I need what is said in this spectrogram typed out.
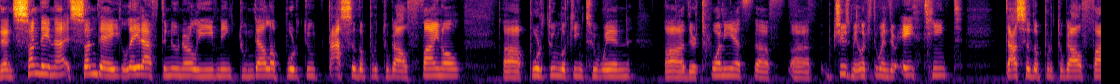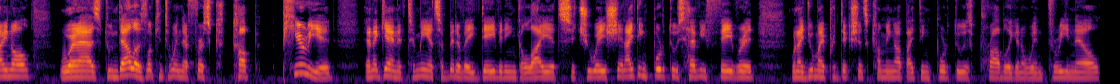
Then Sunday night, Sunday late afternoon, early evening, Tondela Porto Taça de Portugal final. Uh, Porto looking to win uh, their 20th, uh, uh, excuse me, looking to win their 18th Taça de Portugal final, whereas Tondela is looking to win their first cup period. And again, it, to me, it's a bit of a David and Goliath situation. I think Porto's heavy favorite. When I do my predictions coming up, I think Porto is probably going to win 3 0.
